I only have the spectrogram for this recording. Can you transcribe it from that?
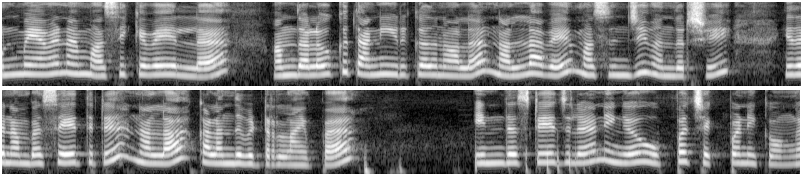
உண்மையாகவே நான் மசிக்கவே இல்லை. அந்த அளவுக்கு தண்ணி இருக்கிறதுனால நல்லாவே மசிஞ்சு வந்துருச்சு. இதை நம்ம சேர்த்துட்டு நல்லா கலந்து விட்டுறலாம் இப்போ. இந்த ஸ்டேஜில் நீங்கள் உப்பை செக் பண்ணிக்கோங்க.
